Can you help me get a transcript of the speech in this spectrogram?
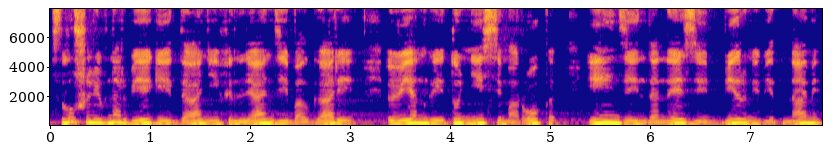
слушали в Норвегии, Дании, Финляндии, Болгарии, Венгрии, Тунисе, Марокко, Индии, Индонезии, Бирме, Вьетнаме,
